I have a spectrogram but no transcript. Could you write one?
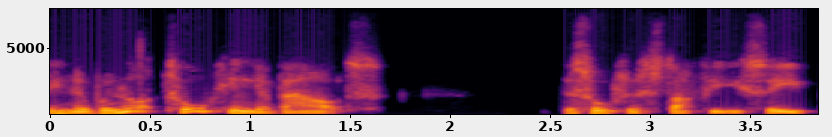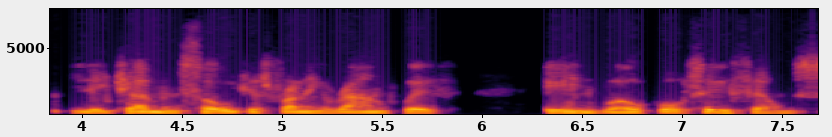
you know, we're not talking about the sort of stuff that you see you know, German soldiers running around with in World War II films.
